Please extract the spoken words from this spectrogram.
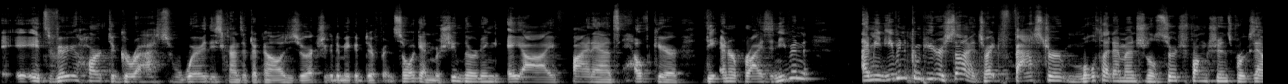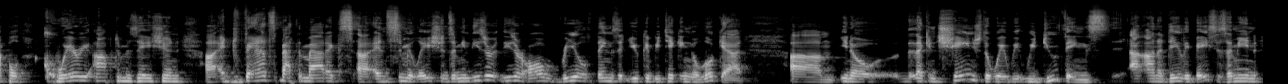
it's very hard to grasp where these kinds of technologies are actually going to make a difference. So again, machine learning, AI, finance, healthcare, the enterprise, and even I mean, even computer science, right? Faster multidimensional search functions, for example, query optimization, uh, advanced mathematics uh, and simulations. I mean, these are these are all real things that you can be taking a look at. Um, you know, that can change the way we, we do things on a daily basis. I mean,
